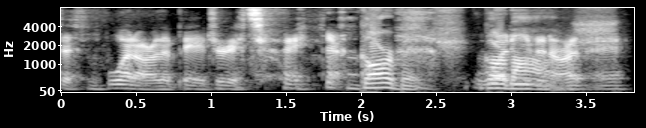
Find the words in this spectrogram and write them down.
this, what are the Patriots right now? Garbage. what Garbage. even are they?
